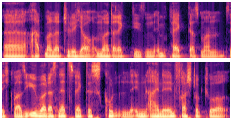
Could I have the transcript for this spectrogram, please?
äh, hat man natürlich auch immer direkt diesen Impact, dass man sich quasi über das Netzwerk des Kunden in eine Infrastruktur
